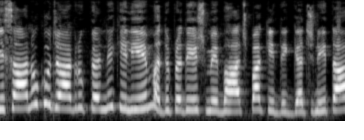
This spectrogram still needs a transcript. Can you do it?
किसानों को जागरूक करने के लिए मध्य प्रदेश में भाजपा के दिग्गज नेता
